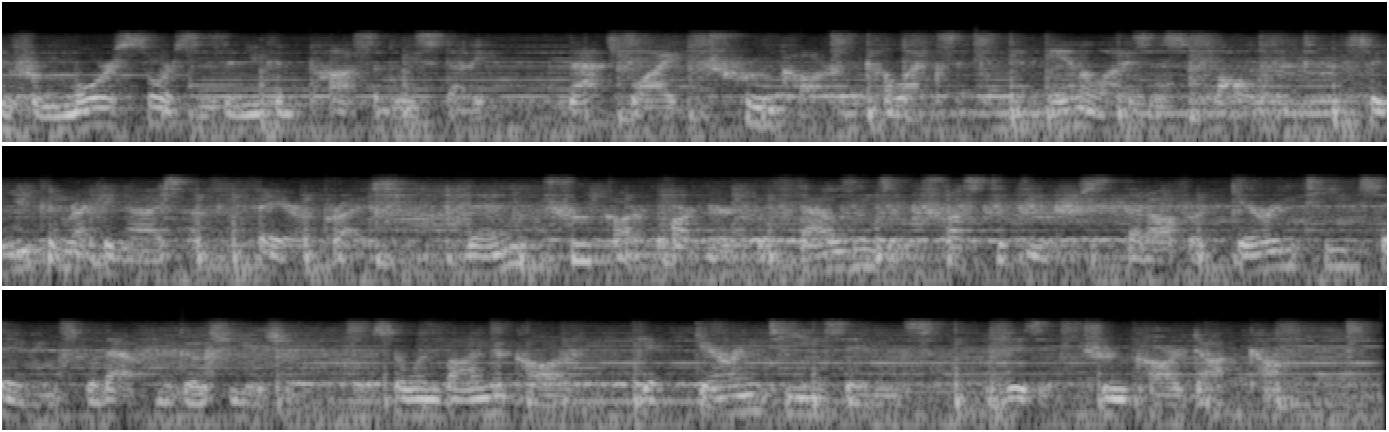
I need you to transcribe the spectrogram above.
and from more sources than you can possibly study. That's why TrueCar collects it and analyzes all of it so you can recognize a fair price. Then TrueCar partnered with thousands of trusted dealers that offer guaranteed savings without negotiation. So when buying a car, get guaranteed savings. Visit TrueCar.com.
